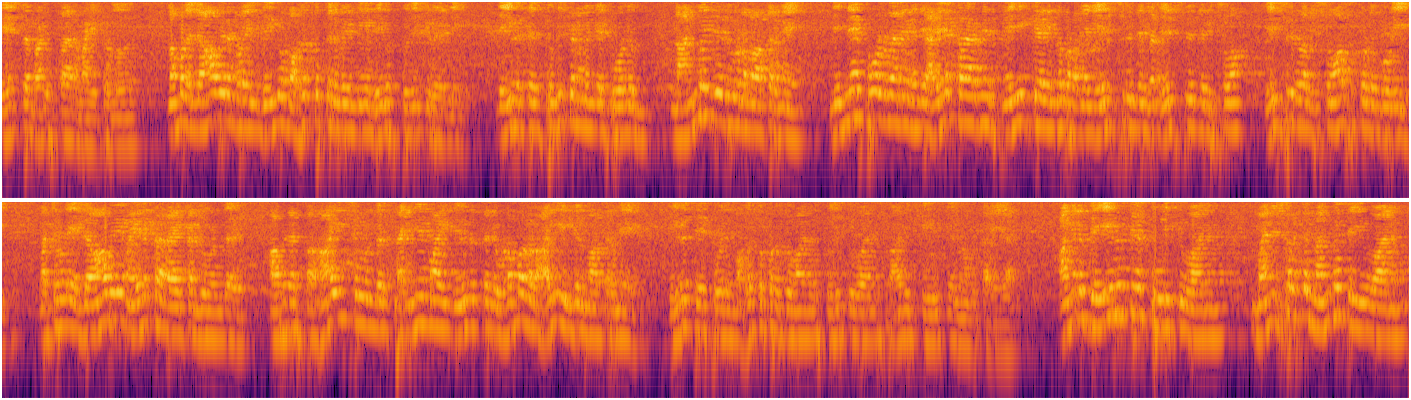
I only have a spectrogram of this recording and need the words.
ഏറ്റവും അടിസ്ഥാനമായിട്ടുള്ളത്. നമ്മളെല്ലാവരും പറയും ദൈവ മഹത്വത്തിന് വേണ്ടി ദൈവസ്തുതിക്ക് വേണ്ടി. ദൈവത്തെ സ്തുതിക്കണമെങ്കിൽ പോലും നന്മ ചെയ്തുകൊണ്ട് മാത്രമേ നിന്നെപ്പോലെ തന്നെ നിന്റെ അയൽക്കാരനെ സ്നേഹിക്കുക എന്ന് പറഞ്ഞ യേശുവിന്റെ യേശുവിന്റെ വിശ്വാ യേശുവിനുള്ള വിശ്വാസത്തോടു കൂടി മറ്റുള്ള എല്ലാവരെയും അയൽക്കാരായി കണ്ടുകൊണ്ട് അവരെ സഹായിച്ചുകൊണ്ട് ധന്യമായി ജീവിതത്തിന്റെ ഉടമകളായി എങ്കിൽ മാത്രമേ ദൈവത്തെ പോലും മഹത്വപ്പെടുത്തുവാനും സ്തുതിക്കുവാനും സാധിക്കൂ എന്ന് നമുക്കറിയാം. അങ്ങനെ ദൈവത്തെ സ്തുതിക്കുവാനും മനുഷ്യർക്ക് നന്മ ചെയ്യുവാനും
